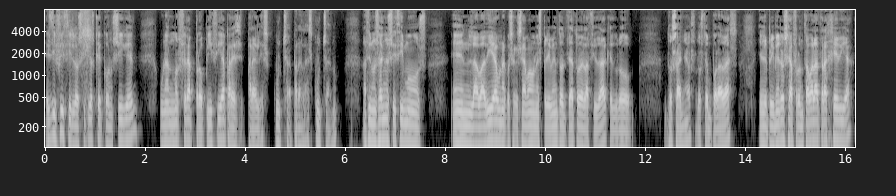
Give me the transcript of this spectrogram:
Es difícil los sitios que consiguen una atmósfera propicia para, para el escucha, para la escucha, ¿no? Hace unos años hicimos en la abadía una cosa que se llama un experimento del teatro de la ciudad, que duró dos años, dos temporadas. En el primero se afrontaba la tragedia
